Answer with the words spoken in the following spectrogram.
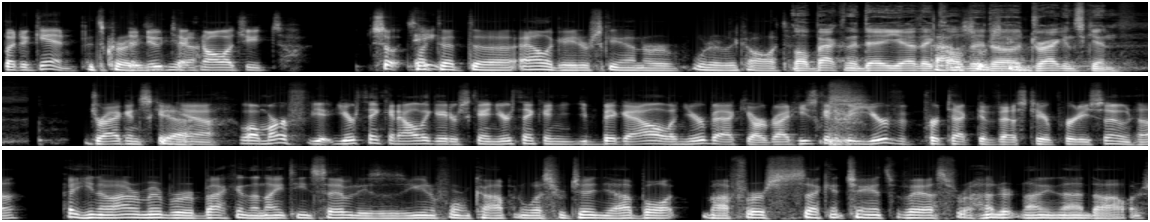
But again, it's crazy. The new technology. Yeah. So it's hey, like that uh, alligator skin or whatever they call it. Well, back in the day, yeah, they called it uh, dragon skin. Dragon skin, yeah. yeah. Well, Murph, you're thinking alligator skin. You're thinking Big Al in your backyard, right? He's going to be your protective vest here pretty soon, huh? Hey, you know, I remember back in the 1970s as a uniform cop in West Virginia, I bought my first second chance vest for $199.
